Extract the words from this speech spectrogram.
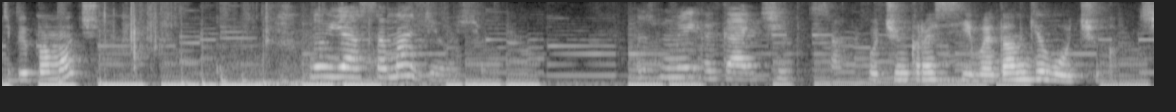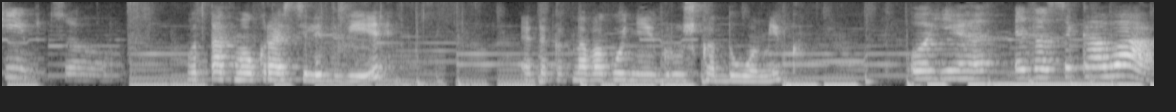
Тебе помочь? Ну, я сама делаю. Посмотри, какая чипса. Очень красиво. Это ангелочек. Чипса. Вот так мы украсили дверь. Это как новогодняя игрушка домик. Ой, э, это сокова.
